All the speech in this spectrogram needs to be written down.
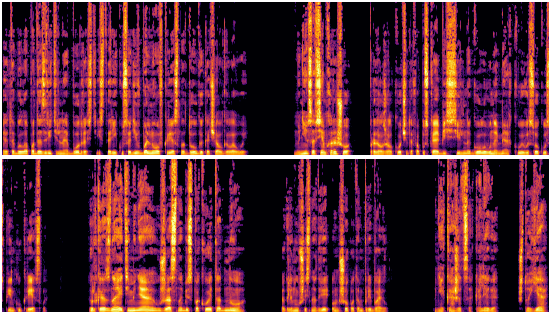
Это была подозрительная бодрость, и старик, усадив больного в кресло, долго качал головой. «Мне совсем хорошо», — продолжал Кочетов, опуская бессильно голову на мягкую и высокую спинку кресла. «Только, знаете, меня ужасно беспокоит одно. Оглянувшись на дверь, он шепотом прибавил. «Мне кажется, коллега, что я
